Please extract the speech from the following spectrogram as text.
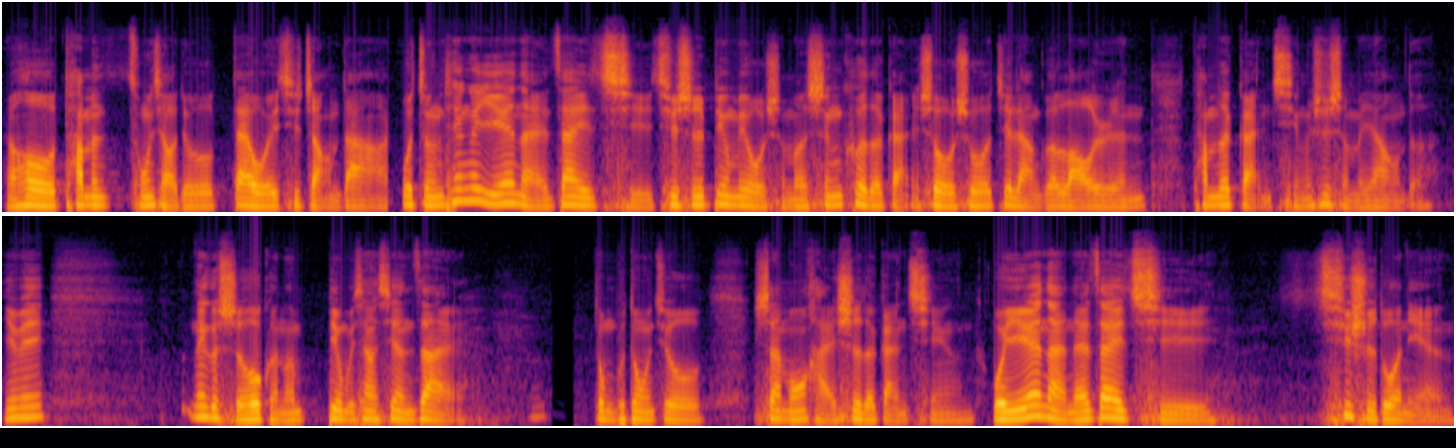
然后他们从小就带我一起长大。我整天跟爷爷奶奶在一起，其实并没有什么深刻的感受，说这两个老人他们的感情是什么样的。因为那个时候可能并不像现在，动不动就山盟海誓的感情。我爷爷奶奶在一起七十多年，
